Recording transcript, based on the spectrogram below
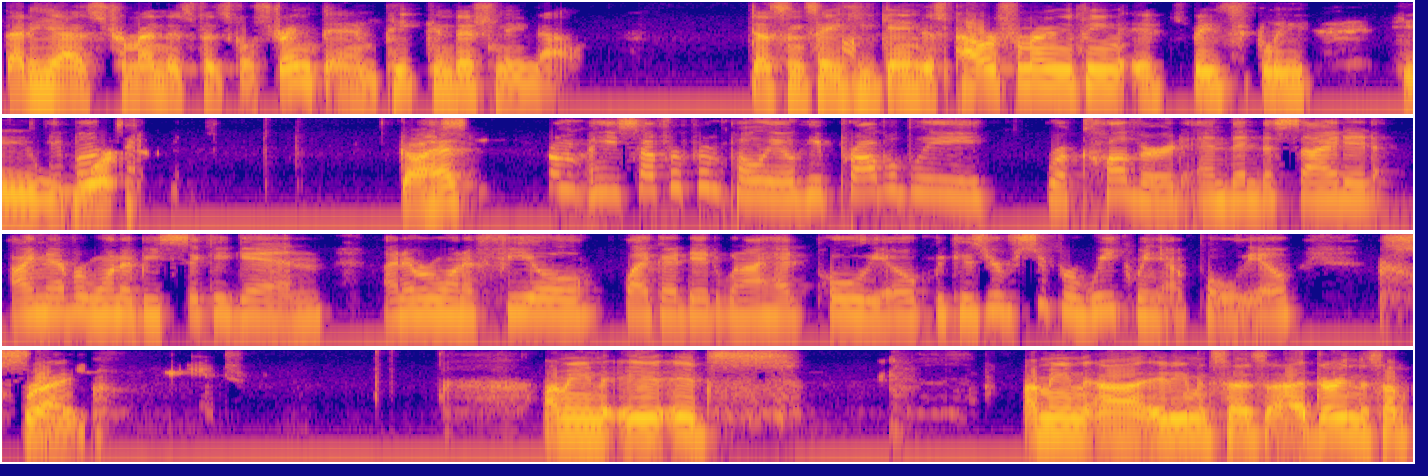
that he has tremendous physical strength and peak conditioning now. Doesn't say he gained his powers from anything. It's basically he He worked. Go ahead. From, he suffered from polio. He probably recovered and then decided I never want to be sick again. I never want to feel like I did when I had polio because you're super weak when you have polio. So- Right. I mean, it, it's. I mean, uh, it even says uh, during the sub-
